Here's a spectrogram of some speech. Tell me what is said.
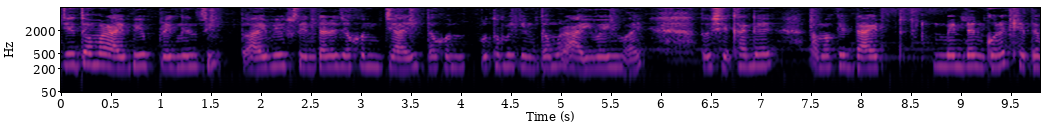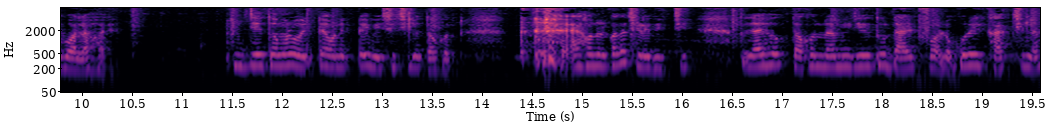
যেহেতু আমার আইভিএফ প্রেগনেন্সি তো আইভিএফ সেন্টারে যখন যাই, তখন প্রথমে কিন্তু আমার আইওয়াই হয়। তো সেখানে আমাকে ডায়েট মেনটেন করে খেতে বলা হয়। যেহেতু আমার ওয়েটটা অনেকটাই বেশি ছিল তখন। এখন ওর কথা ছেড়ে দিচ্ছি। তো যাই হোক, তখন আমি যেহেতু ডায়েট ফলো করেই খাচ্ছিলাম,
